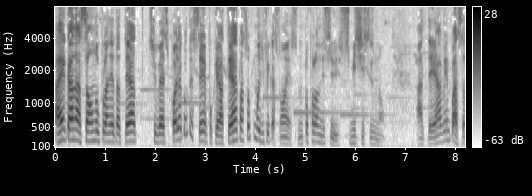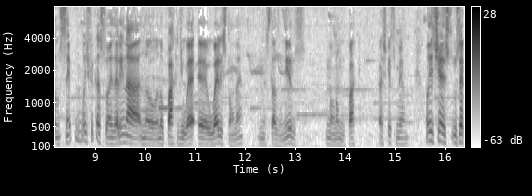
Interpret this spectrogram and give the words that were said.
A reencarnação no planeta Terra tivesse, pode acontecer, porque a Terra passou por modificações. Não estou falando desse misticismo, não. A Terra vem passando sempre por modificações. Ali na, no, no parque de é, Wellington, né? Nos Estados Unidos. Como é o nome do parque? Acho que é esse mesmo. Onde tinha o Zé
